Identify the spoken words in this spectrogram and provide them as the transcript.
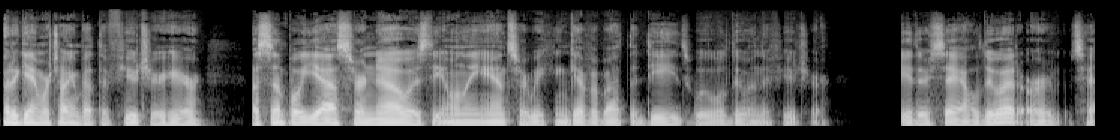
But again, we're talking about the future here. A simple yes or no is the only answer we can give about the deeds we will do in the future. Either say, I'll do it, or say,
